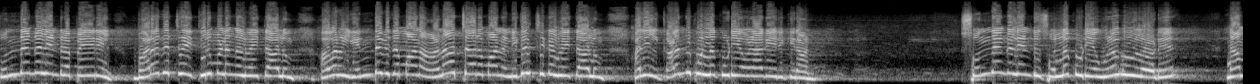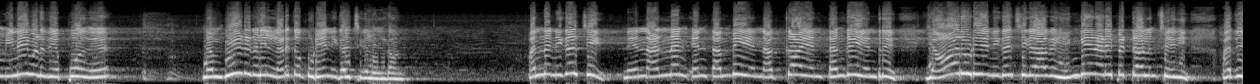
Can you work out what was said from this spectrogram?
சொந்தங்கள் என்ற பெயரில் வரதட்சணை திருமணங்கள் வைத்தாலும் அவர்கள் எந்த விதமான அனாச்சாரமான நிகழ்ச்சிகள் வைத்தாலும் அதில் கலந்து கொள்ளக்கூடியவனாக இருக்கிறான் சொந்தங்கள் என்று சொல்லக்கூடிய உறவுகளோடு நாம் இணைவது எப்போது? நம் வீடுகளில் நடக்கக்கூடிய நிகழ்ச்சிகளில் தான் அந்த நிகழ்ச்சி என் அண்ணன் என் தம்பி என் அக்கா என் தங்கை என்று யாருடைய நிகழ்ச்சிகளாக எங்கே நடைபெற்றாலும் சரி அது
